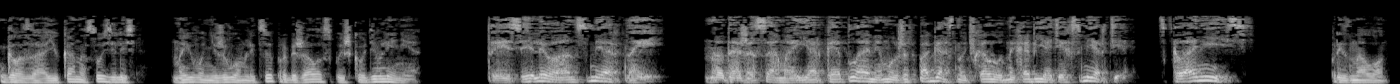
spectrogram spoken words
Глаза Аюкана сузились, на его неживом лице пробежала вспышка удивления. «Ты силен, смертный, но даже самое яркое пламя может погаснуть в холодных объятиях смерти. Склонись!» признал он.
